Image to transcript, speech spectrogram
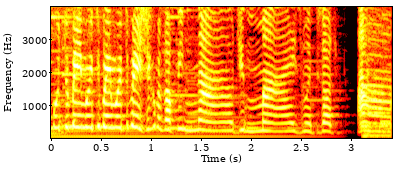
Muito bem, muito bem, muito bem. Chegamos ao final de mais um episódio. Ah,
